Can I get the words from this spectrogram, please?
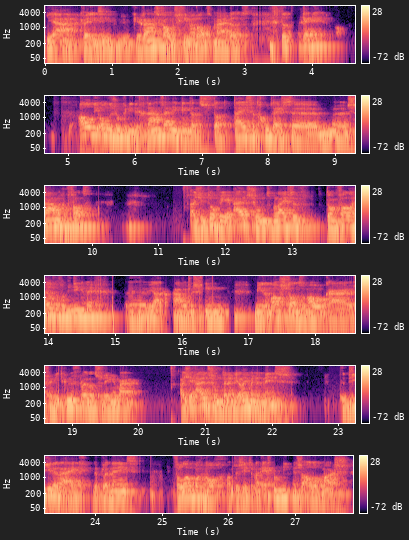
ja, ik weet niet, ik, ik raadschal misschien maar wat. Maar dat, dat, kijk, al die onderzoeken die er gedaan zijn, ik denk dat, dat Thijs dat goed heeft eh, eh, samengevat. Als je toch weer uitzoomt, blijft er, dan vallen heel veel van die dingen weg. Eh, ja, dan gaan we misschien meer op afstand, we mogen elkaar even niet knuffelen, dat soort dingen. Maar als je uitzoomt, dan heb je alleen maar de mens. Het dierenrijk, de planeet, voorlopig nog, want we zitten nog echt nog niet met z'n allen op Mars.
